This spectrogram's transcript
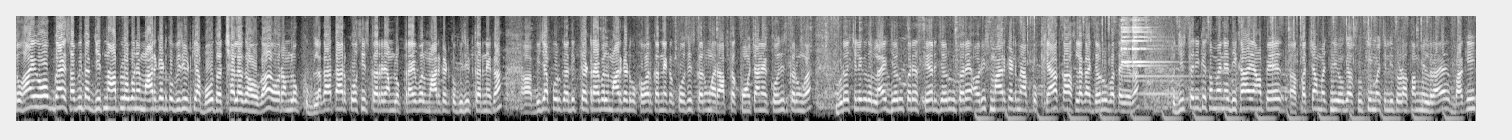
तो हाई होप गाइस अभी तक जितना आप लोगों ने मार्केट को विज़िट किया, बहुत अच्छा लगा होगा। और हम लोग लगातार कोशिश कर रहे हैं हम लोग ट्राइबल मार्केट को विज़िट करने का। बीजापुर के अधिकतर ट्राइबल मार्केट को कवर करने का कोशिश करूँगा और आप तक पहुँचाने की कोशिश करूँगा। वीडियो अच्छी लगी तो लाइक ज़रूर करें शेयर ज़रूर करें और इस मार्केट में आपको क्या कास्ट लगा ज़रूर बताइएगा। तो जिस तरीके से मैंने दिखाया यहाँ पे कच्चा मछली हो गया, सूखी मछली थोड़ा कम मिल रहा है। बाकी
